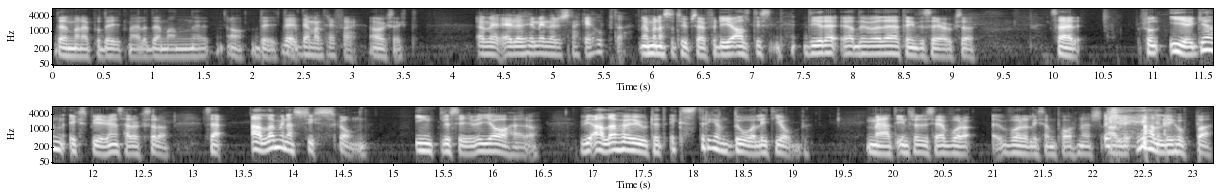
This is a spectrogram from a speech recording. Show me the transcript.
Den man är på dejt med eller den man eh, ja, dejtar. Det, det man träffar. Ja, exakt. Ja, men, eller hur menar du snacka ihop då? Nej men alltså typ så här, för det är ju alltid, det, är det, ja, det var det jag tänkte säga också. Så här, från egen experience här också då. Så här, alla mina syskon, inklusive jag här då, vi alla har gjort ett extremt dåligt jobb med att introducera våra, våra liksom partners, alli, allihopa.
